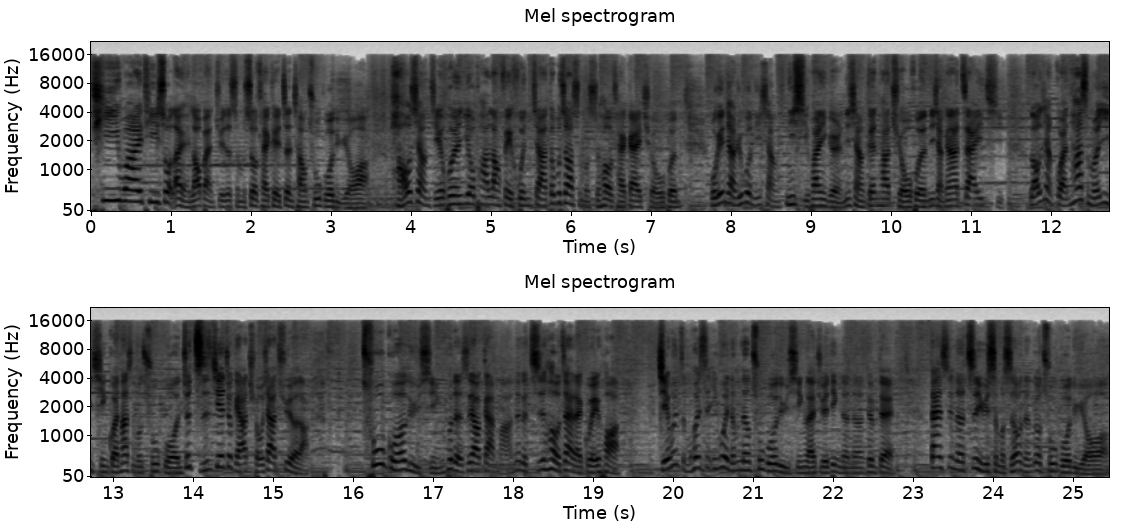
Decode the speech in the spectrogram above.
T Y T 说：“哎，老板觉得什么时候才可以正常出国旅游啊？好想结婚，又怕浪费婚假，都不知道什么时候才该求婚。我跟你讲，如果你想你喜欢一个人，你想跟他求婚，你想跟他在一起，老实讲，管他什么疫情，管他什么出国，你就直接就给他求下去了啦。出国旅行或者是要干嘛，那个之后再来规划。结婚怎么会是因为能不能出国旅行来决定的呢？对不对？但是呢，至于什么时候能够出国旅游哦，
